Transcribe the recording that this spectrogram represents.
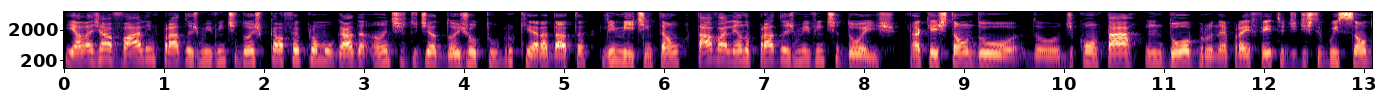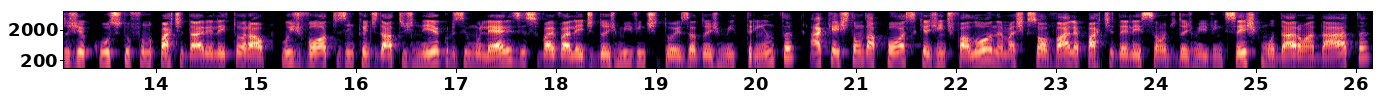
e elas já valem para 2022 porque ela foi promulgada antes do dia 2 de outubro, que era a data limite. Então, tá valendo para 2022 a questão do, do, de contar em dobro, né, para efeito de distribuição dos recursos do fundo partidário eleitoral. Os votos em candidatos negros e mulheres, isso vai valer de 2022 a 2030. A questão da posse que a gente falou, né, mas que só vale a partir da eleição de 2026, que mudaram a data,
